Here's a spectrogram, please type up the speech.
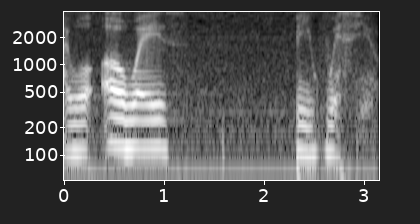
I will always be with you.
